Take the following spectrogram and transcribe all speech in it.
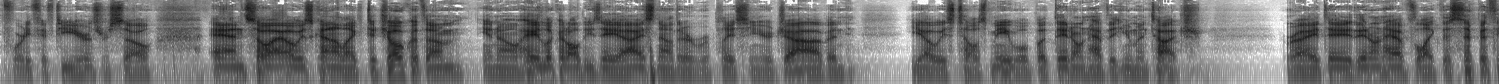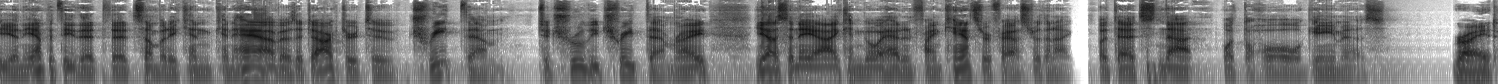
40 50 years or so. And so I always kind of like to joke with him, you know, hey, look at all these AIs now that are replacing your job. And he always tells me, well, but they don't have the human touch, right? They, they don't have like the sympathy and the empathy that, that somebody can, can have as a doctor to treat them, to truly treat them, right? Yes, an AI can go ahead and find cancer faster than I, but that's not what the whole game is. Right.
